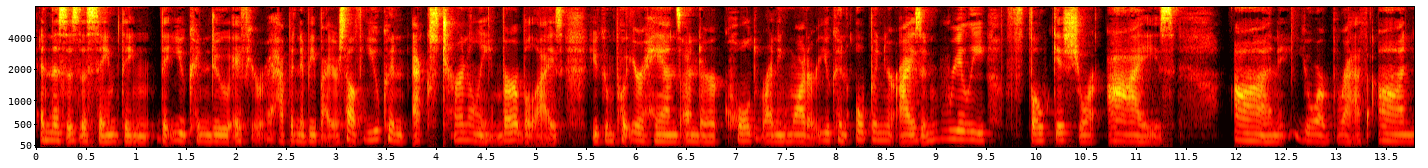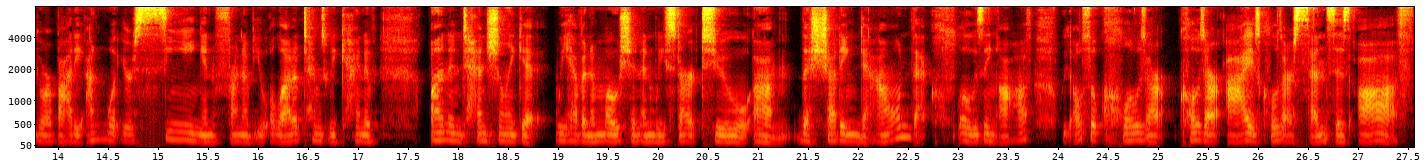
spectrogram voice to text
And this is the same thing that you can do if you happen to be by yourself. You can externally verbalize. You can put your hands under cold running water. You can open your eyes and really focus your eyes on your breath, on your body, on what you're seeing in front of you. A lot of times we kind of unintentionally get, we have an emotion and we start to, um, the shutting down, that closing off. We also close our, close our eyes, close our senses off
